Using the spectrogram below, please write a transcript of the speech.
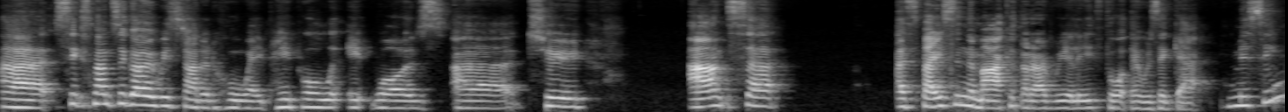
uh, six months ago we started hallway people. It was uh, to answer a space in the market that I really thought there was a gap missing.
